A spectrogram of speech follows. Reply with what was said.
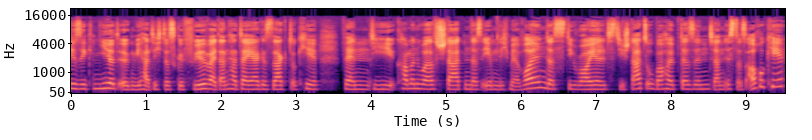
resigniert irgendwie, hatte ich das Gefühl, weil dann hat er ja gesagt, okay, wenn die Commonwealth-Staaten das eben nicht mehr wollen, dass die Royals die Staatsoberhäupter sind, dann ist das auch okay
